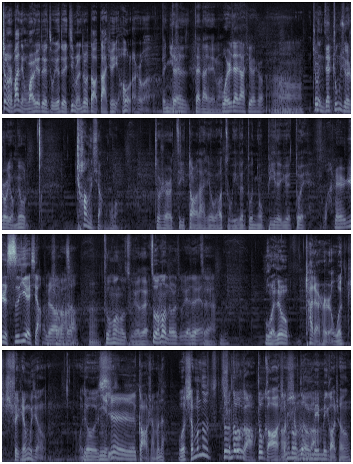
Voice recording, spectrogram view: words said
正儿八经玩乐队、组乐队，基本上都是到大学以后了，是吧？对，你是在大学吗？我是在大学的时候，嗯，哦，就是你在中学的时候有没有畅想过，就是自己到了大学，我要组一个多牛逼的乐队，哇，那是日思夜想，知道是吧不知道？嗯，做梦都组乐队，做梦都是组乐队的。对。我就差点事儿，我水平不行，我就你是搞什么的？我什么都什么都搞都搞，什么什么都没没搞成。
